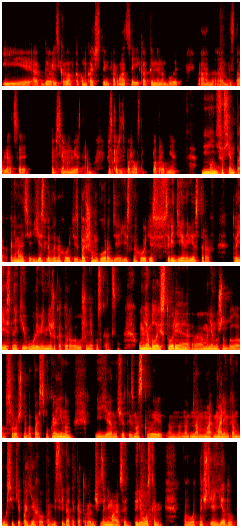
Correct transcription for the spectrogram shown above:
и обговорить, в каком качестве информация и как именно будет а, доставляться всем инвесторам. Расскажите, пожалуйста, подробнее. Ну, не совсем так. Понимаете, если вы находитесь в большом городе, если находитесь в среде инвесторов, то есть некий уровень, ниже которого лучше не опускаться. У меня была история, э, мне нужно было срочно попасть в Украину, и я, значит, из Москвы там, на, на маленьком бусике поехал, там есть ребята, которые, значит, занимаются перевозками, вот, значит, я еду,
